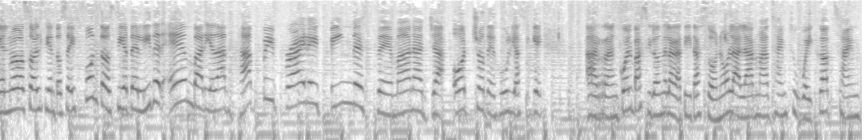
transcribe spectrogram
En el nuevo Sol 106.7, líder en variedad. Happy Friday, fin de semana, ya 8 de julio. Así que arrancó el vacilón de la gatita, sonó la alarma. Time to wake up, time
